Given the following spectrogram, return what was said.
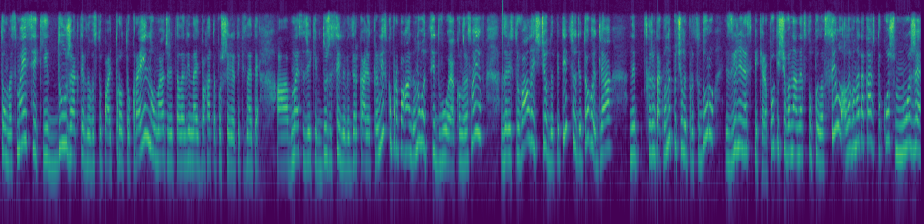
Томас Мейсі, які дуже активно виступають проти України. Марджорі Телер Грін навіть багато поширює такі, знаєте, меседжі, які дуже сильно відзеркалюють кремлівську пропаганду. Ну от ці двоє конгресменів зареєстрували ще одну петицію для того, для не скажімо так, вони почали процедуру звільнення спікера. Поки що вона не вступила в силу, але вона така також може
